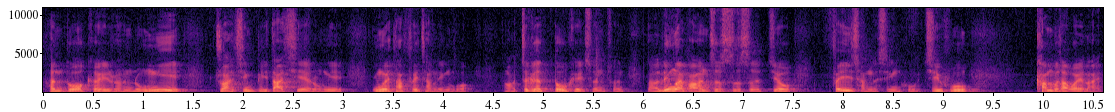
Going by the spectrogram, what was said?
很多可以很容易转型，比大企业容易？因为它非常灵活，啊，这个都可以生存。那另外百分之四十就非常的辛苦，几乎看不到未来，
